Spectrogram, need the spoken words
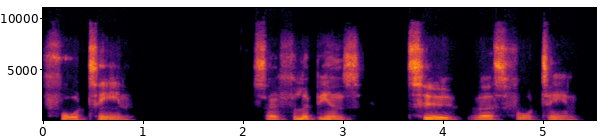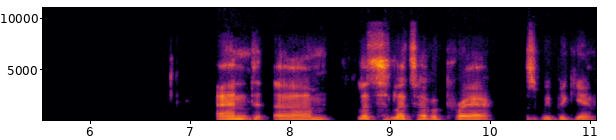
14. So Philippians 2, verse 14. And um, let's let's have a prayer as we begin.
